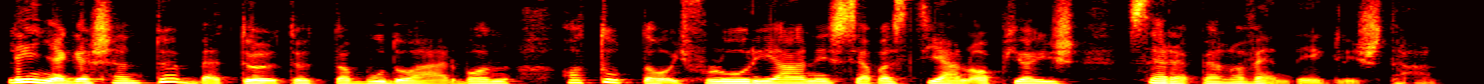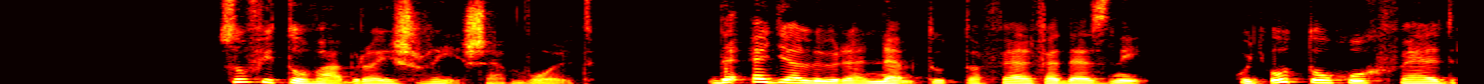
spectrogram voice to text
lényegesen többet töltött a budoárban, ha tudta, hogy Florián és Sebastian apja is szerepel a vendéglistán. Sophie továbbra is résem volt, de egyelőre nem tudta felfedezni, hogy Otto Hochfeld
